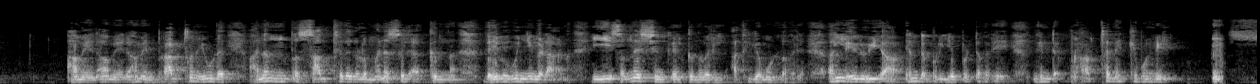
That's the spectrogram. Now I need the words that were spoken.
ആമേൻ ആമേൻ ആമേൻ. പ്രാർത്ഥനയുടെ അനന്ത സാധ്യതകൾ മനസ്സിലാക്കുന്ന ദൈവകുഞ്ഞുങ്ങളാണ് ഈ സന്ദേശം കേൾക്കുന്നവരിൽ അധികമുള്ളവര് അല്ലേ ലുയ്യ എന്റെ പ്രിയപ്പെട്ടവരെ നിന്റെ പ്രാർത്ഥനയ്ക്ക് മുന്നിൽ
